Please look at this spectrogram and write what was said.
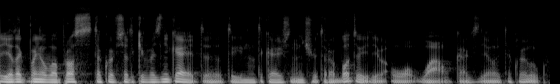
я так понял, вопрос такой все-таки возникает. Э, ты натыкаешься на чью-то работу и типа, о, вау, как сделать такой лук?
